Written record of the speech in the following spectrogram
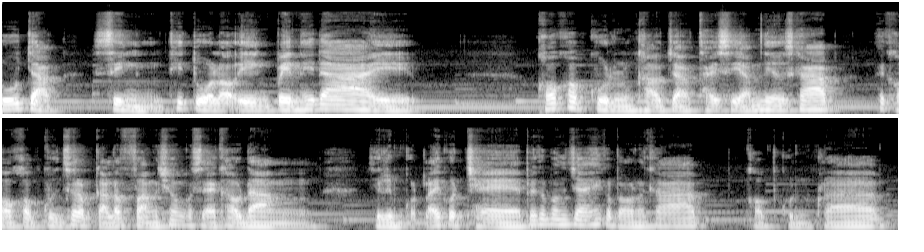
รู้จักสิ่งที่ตัวเราเองเป็นให้ได้ ขอขอบคุณข่าวจากไทยสยามนิวส์ครับ และขอขอบคุณสำหรับการรับฟังช่องกระแสข่าวดัง อย่าลืมกดไลค์กดแชร์เป็นกำลังใจให้กับเรานะครับ ขอบคุณครับ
